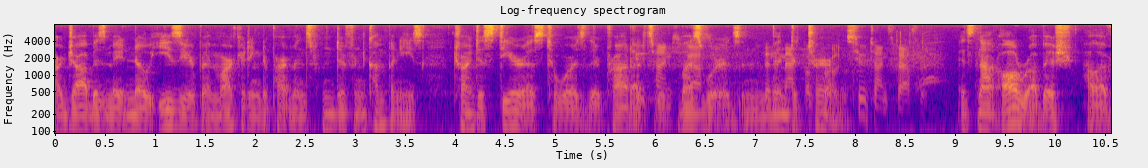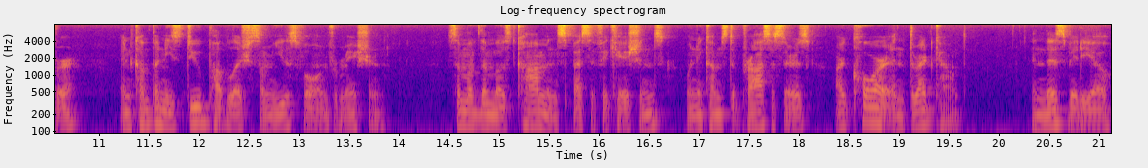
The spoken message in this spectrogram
Our job is made no easier by marketing departments from different companies trying to steer us towards their products with buzzwords and invented terms. It's not all rubbish, however, and companies do publish some useful information. Some of the most common specifications when it comes to processors are core and thread count. In this video,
